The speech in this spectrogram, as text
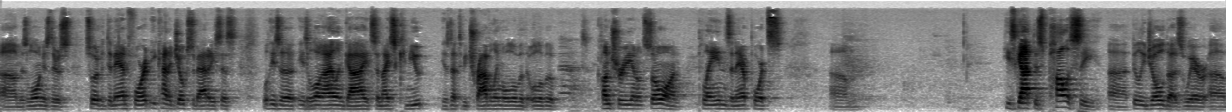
um, as long as there's sort of a demand for it. He kind of jokes about it. He says, well, he's a, he's a Long Island guy. It's a nice commute. He doesn't have to be traveling all over the, all over the country and so on, planes and airports. Um, he's got this policy, uh, Billy Joel does, where um,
